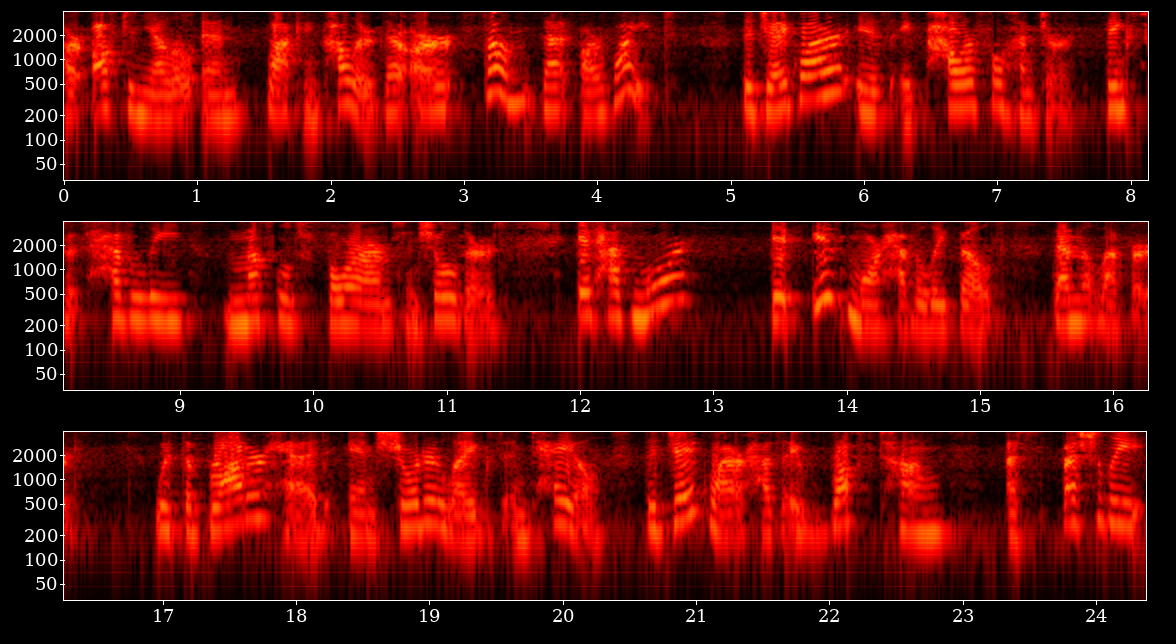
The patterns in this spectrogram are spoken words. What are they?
are often yellow and black in color, there are some that are white. The jaguar is a powerful hunter thanks to its heavily muscled forearms and shoulders. It has more, it is more heavily built than the leopard. With the broader head and shorter legs and tail, the jaguar has a rough tongue, especially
